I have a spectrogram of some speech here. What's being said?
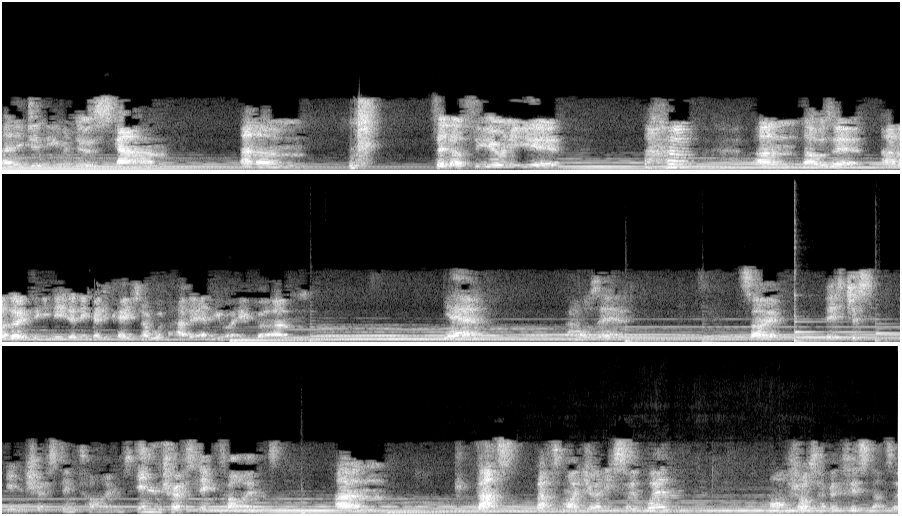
and he didn't even do a scan, and um, said I'll see you in a year, and that was it. And I don't think you need any medication. I wouldn't have had it anyway, but um, yeah, that was it. So it's just interesting times, interesting times, and that's that's my journey. So when after I was having fits and that, so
